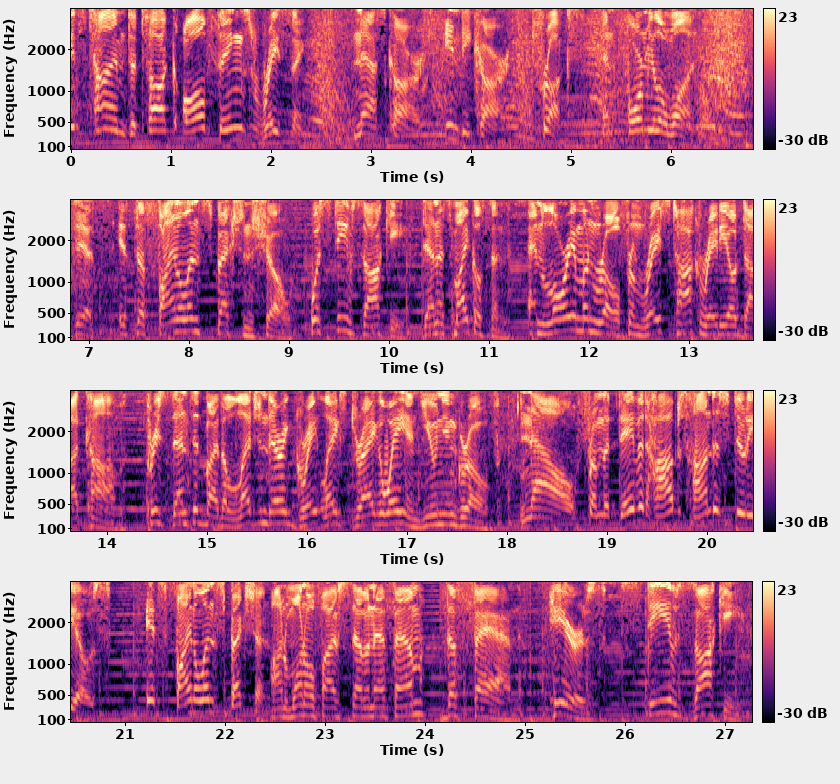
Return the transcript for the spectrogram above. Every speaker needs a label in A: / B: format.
A: It's time to talk all things racing NASCAR, IndyCar, trucks, and Formula One. This is the Final Inspection Show with Steve Zocchi, Dennis Michelson, and Lori Monroe from RaceTalkRadio.com. Presented by the legendary Great Lakes Dragaway in Union Grove. Now, from the David Hobbs Honda Studios, it's Final Inspection on 1057 FM, The Fan. Here's Steve Zocchi.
